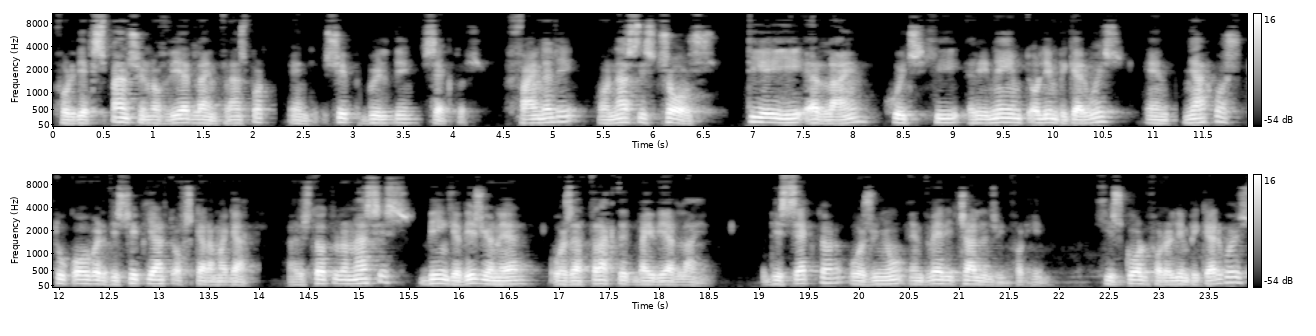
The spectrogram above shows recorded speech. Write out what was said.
for the expansion of the airline transport and shipbuilding sectors. Finally, Onassis chose TAE Airline, which he renamed Olympic Airways, and Niarchos took over the shipyard of Skaramaga. Aristotle Onassis, being a visionary, was attracted by the airline. This sector was new and very challenging for him. His goal for Olympic Airways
